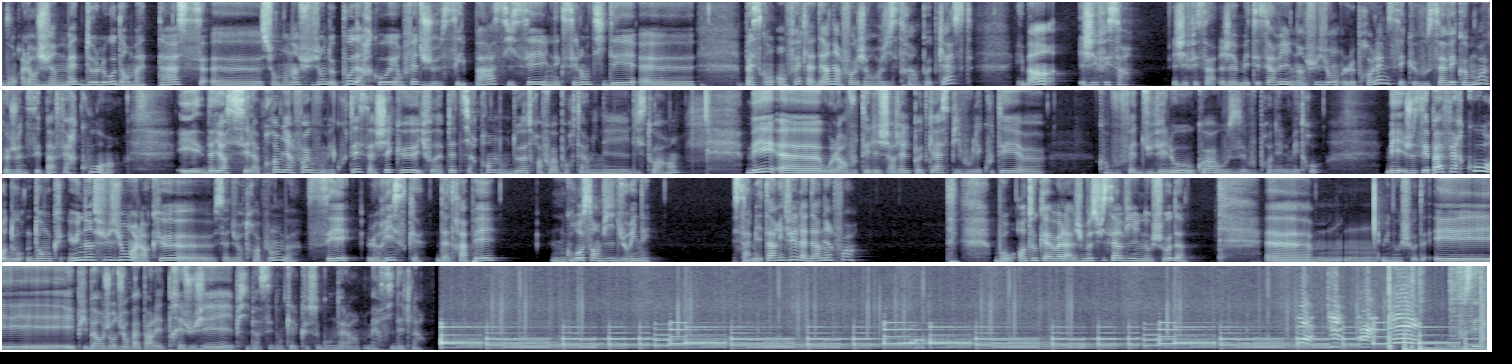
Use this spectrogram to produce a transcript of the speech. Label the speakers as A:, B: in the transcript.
A: Bon, alors je viens de mettre de l'eau dans ma tasse euh, sur mon infusion de peau d'arco et en fait je sais pas si c'est une excellente idée euh, parce qu'en fait la dernière fois que j'ai enregistré un podcast, eh ben j'ai fait ça. J'ai fait ça. Je m'étais servi une infusion. Le problème c'est que vous savez comme moi que je ne sais pas faire court. Et d'ailleurs, si c'est la première fois que vous m'écoutez, sachez qu'il faudrait peut-être s'y reprendre dans deux à trois fois pour terminer l'histoire. Hein. Mais, euh, ou alors vous téléchargez le podcast puis vous l'écoutez euh, quand vous faites du vélo ou quoi, ou vous, prenez le métro. Mais je ne sais pas faire court, donc une infusion alors que euh, ça dure trois plombes, c'est le risque d'attraper une grosse envie d'uriner. Ça m'est arrivé la dernière fois. bon, en tout cas, voilà, je me suis servi une eau chaude. Euh, une eau chaude. Et, et puis ben, aujourd'hui, on va parler de préjugés, et puis ben, c'est dans quelques secondes. Alors, merci d'être là.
